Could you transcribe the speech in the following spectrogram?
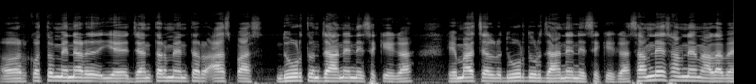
और कुतुब मीनार ये जंतर मंतर आसपास दूर तो जाने नहीं सकेगा, हिमाचल दूर दूर जाने नहीं सकेगा। सामने सामने माला में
